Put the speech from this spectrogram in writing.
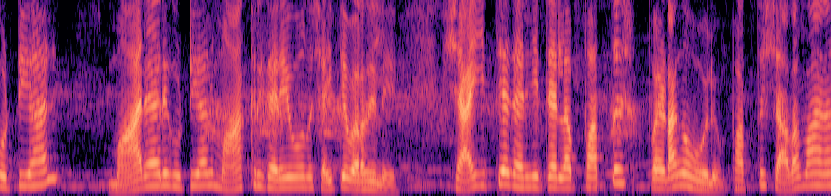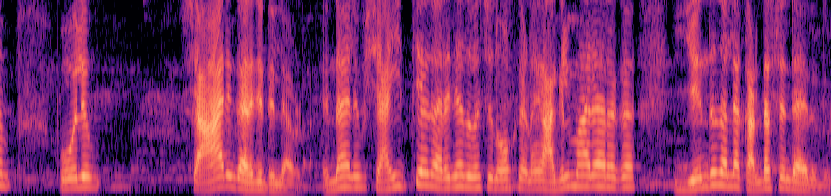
കൊട്ടിയാൽ മാരാര് കൊട്ടിയാൽ മാക്രി കരയുമോന്ന് ശൈത്യ പറഞ്ഞില്ലേ? ശൈത്യ കരഞ്ഞിട്ടല്ല പത്ത് പെടങ്ങ് പോലും പത്ത് ശതമാനം പോലും ആരും കരഞ്ഞിട്ടില്ല അവിടെ. എന്തായാലും ശൈത്യ കരഞ്ഞത് വെച്ച് നോക്കുകയാണെങ്കിൽ അഖിൽമാരാരൊക്കെ എന്ത് നല്ല കണ്ടസ്റ്റന്റ് ആയിരുന്നു.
